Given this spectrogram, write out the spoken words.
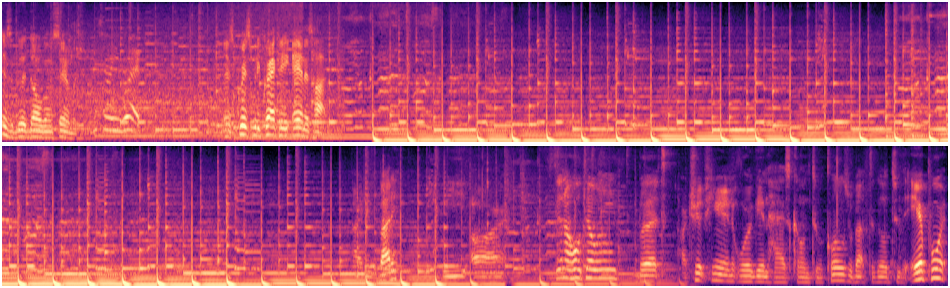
It's a good doggone sandwich. I tell you what, It's crispy, crackety, and it's hot. Hotel room, but our trip here in Oregon has come to a close. We're about to go to the airport.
